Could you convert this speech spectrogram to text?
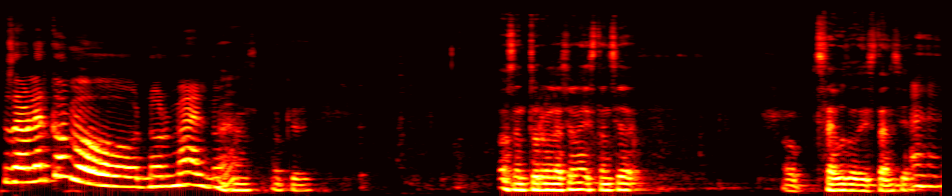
Pues hablar como normal, ¿no? Ajá, ok. O sea, en tu relación a distancia o pseudo distancia. Ajá.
